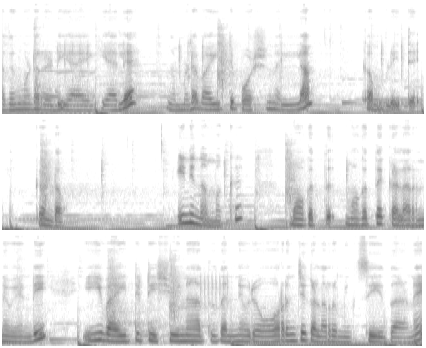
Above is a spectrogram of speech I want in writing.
അതും കൂടെ റെഡി ആക്കിയാൽ നമ്മുടെ വൈറ്റ് പോർഷൻ എല്ലാം കംപ്ലീറ്റ് ആയി. കണ്ടോ? ഇനി നമുക്ക് മുഖത്ത് മുഖത്തെ കളറിന് വേണ്ടി ഈ വൈറ്റ് ടിഷ്യൂവിനകത്ത് തന്നെ ഒരു ഓറഞ്ച് കളർ മിക്സ് ചെയ്താണ്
